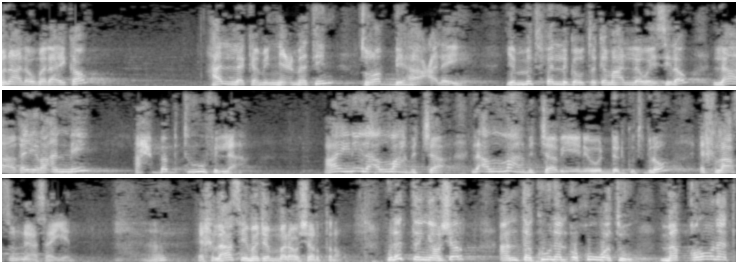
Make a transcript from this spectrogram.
ምን አለው መላይካው ሀለከ ምን ኒዕመትን ቱረቢሃ ዓለይህ የምትፈልገው ጥቅም አለ ወይ ሲለው ላ ገይረ አኒ አሕበብትሁ ፊላህ አይ እኔ ለአላህ ብቻ ለአላህ ብቻ ብዬ ነው የወደድኩት ብሎ እክላሱን ነው ያሳየን إخلاص يمجمر شرط ولتنيا شرط أن تكون الأخوة مقرونة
